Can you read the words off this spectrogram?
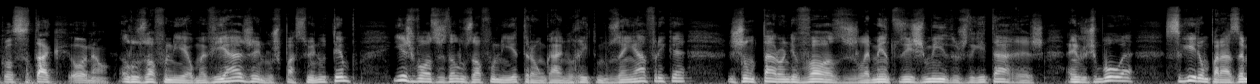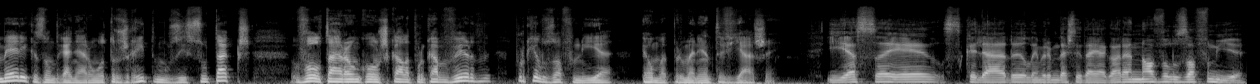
com sotaque ou não. A lusofonia é uma viagem no espaço e no tempo e as vozes da lusofonia terão ganho ritmos em África, juntaram-lhe vozes, lamentos e gemidos de guitarras em Lisboa, seguiram para as Américas, onde ganharam outros ritmos e sotaques, voltaram com escala por Cabo Verde, porque a lusofonia é uma permanente viagem. E essa é, se calhar, lembrei-me desta ideia agora, a nova lusofonia,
